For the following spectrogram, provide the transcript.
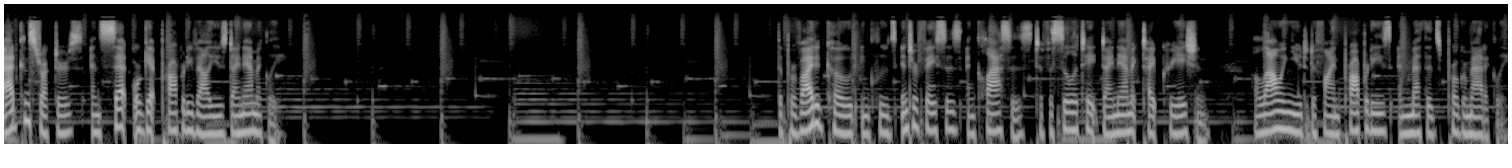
add constructors, and set or get property values dynamically. The provided code includes interfaces and classes to facilitate dynamic type creation, allowing you to define properties and methods programmatically.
